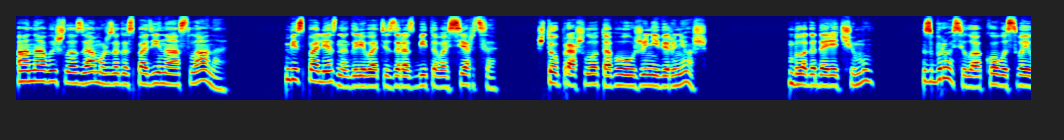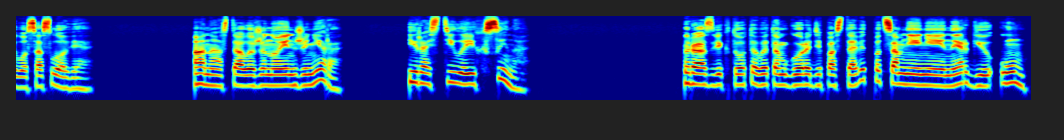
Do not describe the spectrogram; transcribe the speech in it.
Она вышла замуж за господина Аслана. Бесполезно горевать из-за разбитого сердца, что прошло, того уже не вернешь. Благодаря чему сбросила оковы своего сословия. Она стала женой инженера и растила их сына. Разве кто-то в этом городе поставит под сомнение энергию, ум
